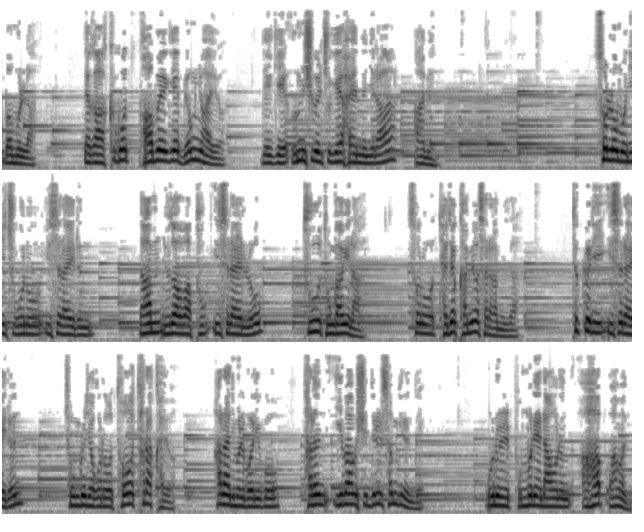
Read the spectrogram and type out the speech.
머물라. 내가 그곳 과부에게 명령하여 내게 음식을 주게 하였느니라. 아멘. 솔로몬이 죽은 후 이스라엘은 남유다와 북이스라엘로 두 동강이나 서로 대적하며 살아갑니다. 특별히 이스라엘은 종교적으로 더 타락하여 하나님을 버리고 다른 이방 신들을 섬기는데 오늘 본문에 나오는 아합 왕은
